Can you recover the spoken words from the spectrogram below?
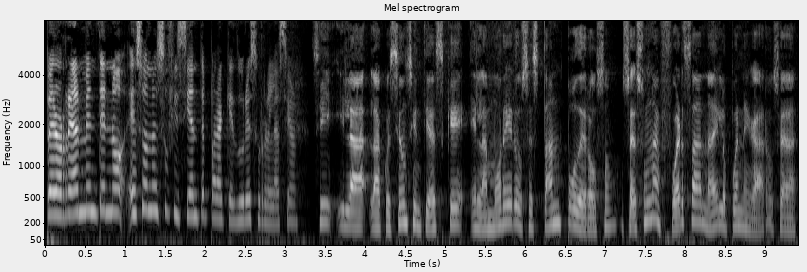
Pero realmente no, eso no es suficiente para que dure su relación. Sí, y la, la cuestión, Cintia, es que el amor eros es tan poderoso, o sea, es una fuerza, nadie lo puede negar, o sea,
